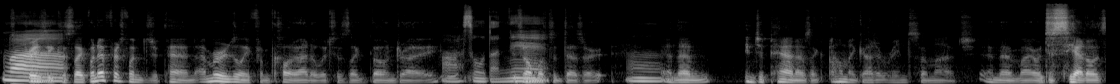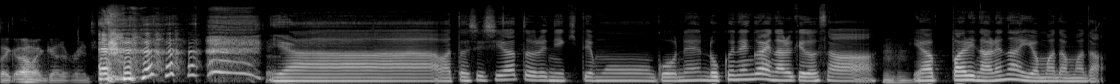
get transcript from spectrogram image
ま Crazy あ because like when I first went to Japan, I'm originally from Colorado, which is like bone dry. あそうだ It's ね almost a desert. And then in Japan, I was like, oh my god, it rains so much. And then when I went to Seattle, it's like, oh my god, it rains. So much. いやー私シアトルに来てもう5年6年ぐらいになるけどさ、やっぱり慣れないよまだまだ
